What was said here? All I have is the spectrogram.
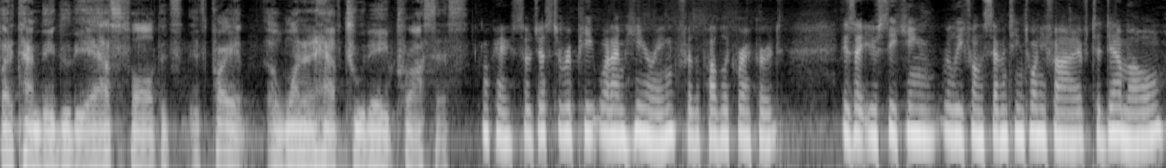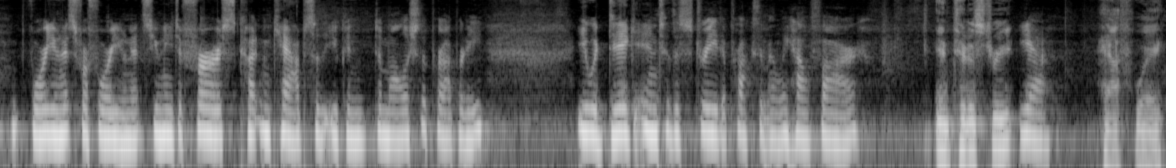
by the time they do the asphalt, it's, it's probably a a one and a half, two-day process. okay, so just to repeat what I'm hearing for the public record, is that you're seeking relief on the 1725 to demo four units for four units. You need to first cut and cap so that you can demolish the property. You would dig into the street approximately how far? Into the street, Yeah, halfway.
